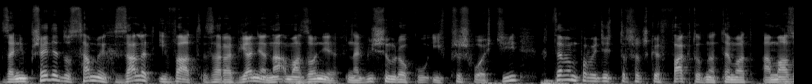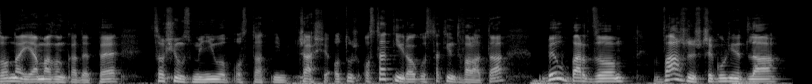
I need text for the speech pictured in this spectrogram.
Zanim przejdę do samych zalet i wad zarabiania na Amazonie w najbliższym roku i w przyszłości, chcę Wam powiedzieć troszeczkę faktów na temat Amazona i Amazon KDP, co się zmieniło w ostatnim czasie. Otóż ostatni rok, ostatnie dwa lata był bardzo ważny, szczególnie dla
